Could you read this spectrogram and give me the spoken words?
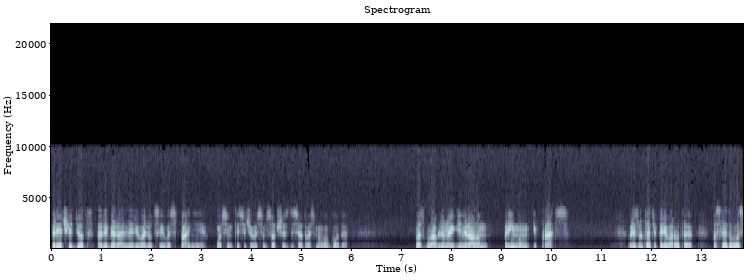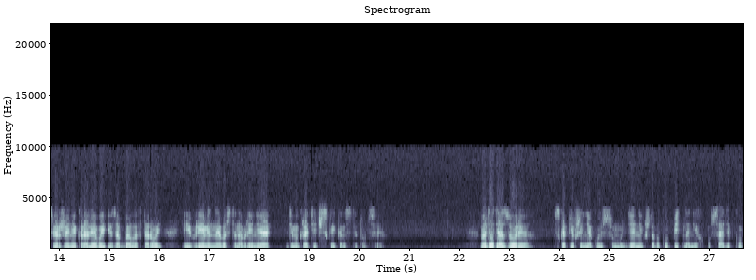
Речь идет о либеральной революции в Испании, осень 1868 года возглавленной генералом Примом и Прац. В результате переворота последовало свержение королевы Изабеллы II и временное восстановление демократической конституции. Но дядя Азория, скопивший некую сумму денег, чтобы купить на них усадебку,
